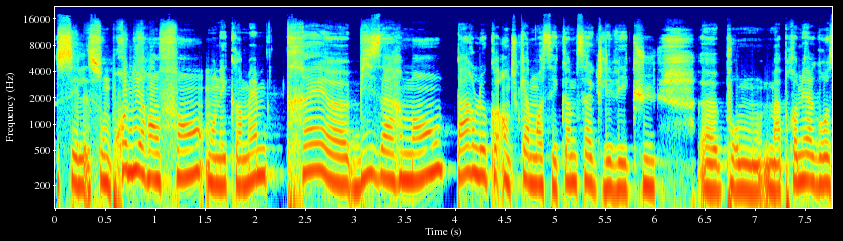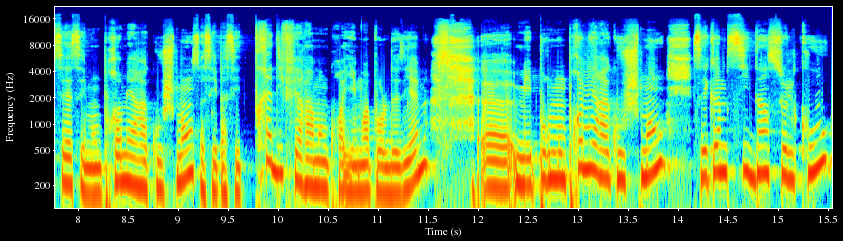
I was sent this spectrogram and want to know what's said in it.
c'est son premier enfant, on est quand même très bizarrement par le En tout cas, moi, c'est comme ça que je l'ai vécu pour ma première grossesse et mon premier accouchement. Ça s'est passé très différemment, croyez-moi, pour le deuxième. mais pour mon premier accouchement, c'est comme si d'un seul coup,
